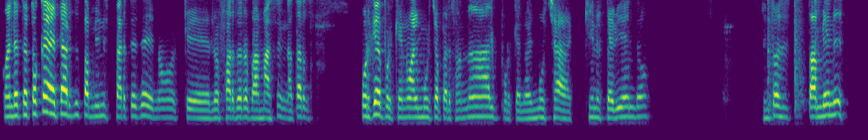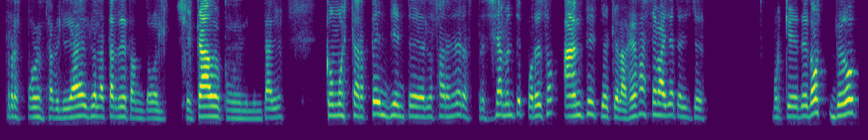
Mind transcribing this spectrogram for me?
cuando te toca de tarde también es parte de ¿no? que los farderos van más en la tarde. ¿Por qué? Porque no hay mucha personal, porque no hay mucha quien esté viendo. Entonces también es responsabilidades de la tarde, tanto el checado como el inventario, como estar pendiente de los farderos. Precisamente por eso, antes de que la jefa se vaya, te dice, porque de dos, de dos,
